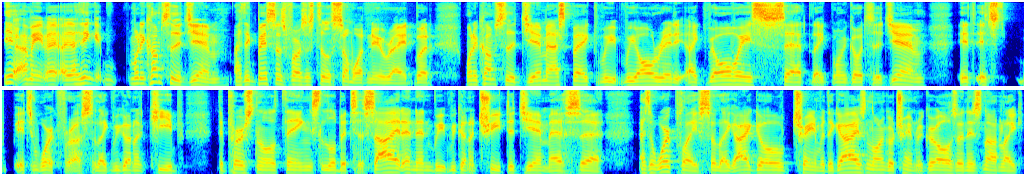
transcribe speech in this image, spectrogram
Yeah, I mean, I, I think when it comes to the gym, I think business for us is still somewhat new, right? But when it comes to the gym aspect, we, we already like we always said like when we go to the gym, it, it's it's work for us. So like we're gonna keep the personal things a little bit to the side, and then we, we're gonna treat the gym as a, as a workplace. So like I go train with the guys, and Lauren go train with the girls, and it's not like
